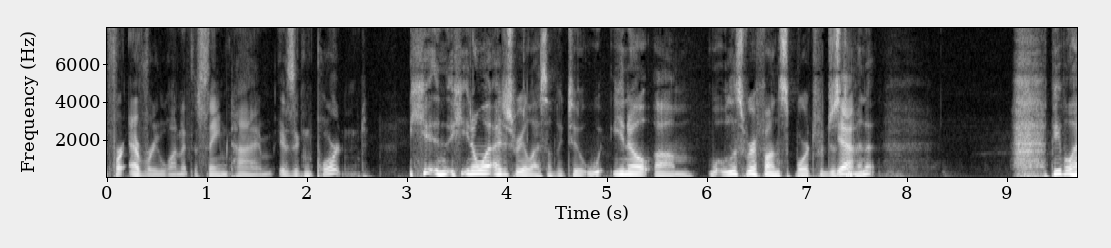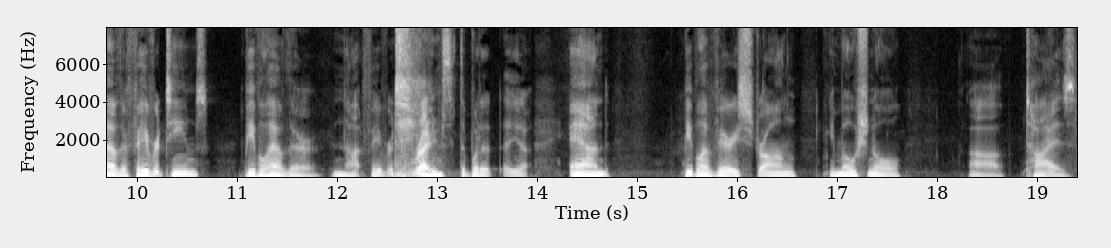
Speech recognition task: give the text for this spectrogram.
for everyone at the same time is important. He- you know what? I just realized something too. You know, um, let's riff on sports for just Yeah. a minute. People have their favorite teams. People have their not favorite teams. Right. To put it, you know, and people have very strong emotional uh, ties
